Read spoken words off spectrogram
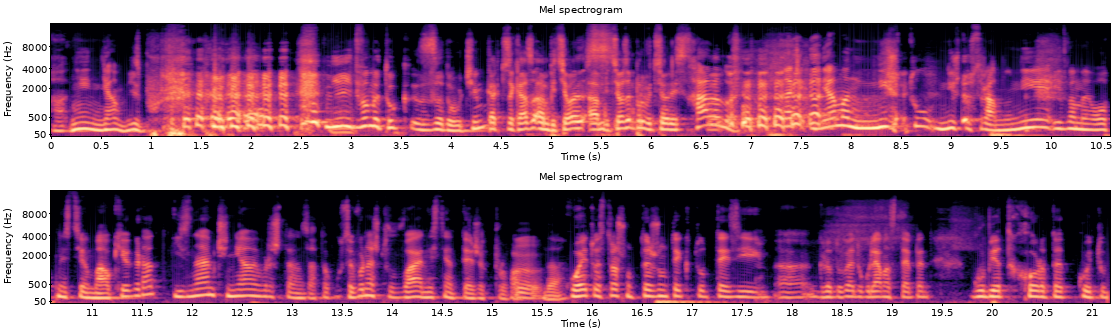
а, ние нямаме избор. ние идваме тук, за да учим. Както се казва, амбициозен, амбициозен провинциалист. Халало. Значи, няма нищо, нищо срамно. Ние идваме от наистина малкия град и знаем, че нямаме връща назад. Ако се върнеш, това е наистина тежък провал. Да. Което е страшно тъжно, тъй като тези а, градове до голяма степен губят хората, които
